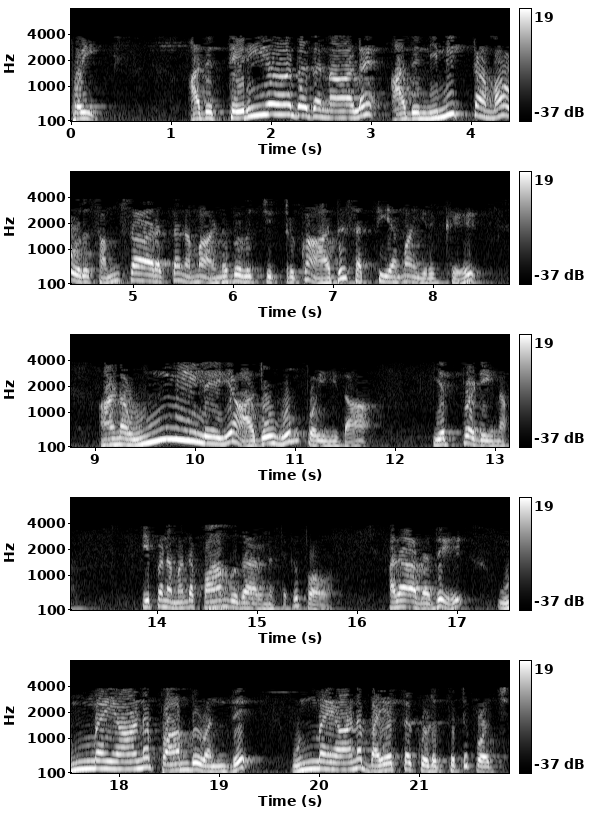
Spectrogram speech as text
பொய். அது தெரியாததுனால அது நிமித்தமா ஒரு சம்சாரத்தை நம்ம அனுபவிச்சிட்டு இருக்கோம் அது சத்தியமா இருக்கு. ஆனா உண்மையிலேயே அதுவும் பொய் தான் எப்படின்னா இப்ப நம்ம அந்த பாம்பு உதாரணத்துக்கு போவோம். அதாவது உண்மையான பாம்பு வந்து உண்மையான பயத்தை கொடுத்துட்டு போச்சு.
